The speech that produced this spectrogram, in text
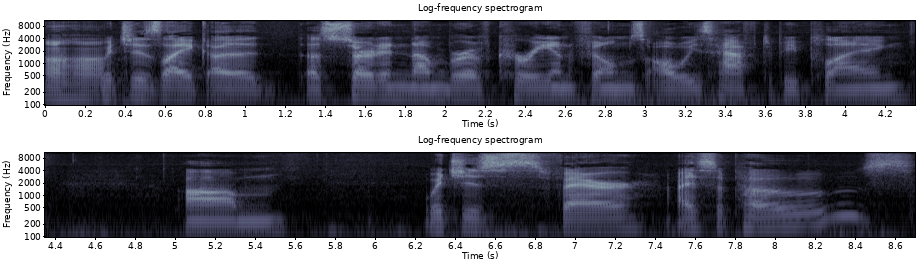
Uh huh. which is like a, a certain number of Korean films always have to be playing. Um, which is fair, I suppose.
